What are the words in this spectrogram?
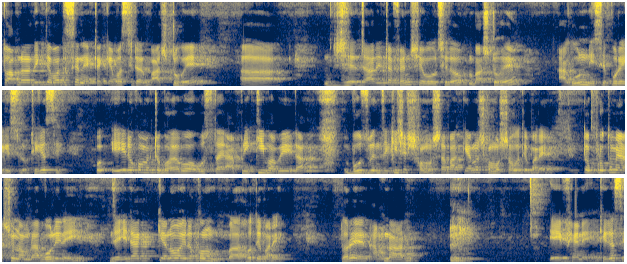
তো আপনারা দেখতে পাচ্ছেন একটা ক্যাপাসিটার বাস্ট হয়ে যে যার এটা ফ্যান সে বলছিল বাস্ট হয়ে আগুন নিচে পড়ে গেছিল, ঠিক আছে? তো এইরকম একটা ভয়াবহ অবস্থায় আপনি কীভাবে এটা বুঝবেন যে কিসের সমস্যা বা কেন সমস্যা হতে পারে? তো প্রথমে আসুন, আমরা বলে নেই যে এটা কেন এরকম হতে পারে। ধরেন আপনার এই ফ্যানে ঠিক আছে?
